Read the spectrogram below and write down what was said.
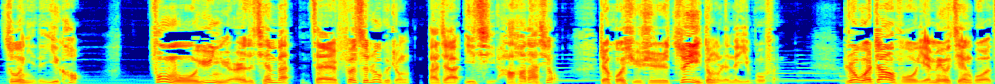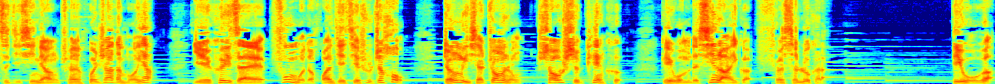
做你的依靠。父母与女儿的牵绊，在 first look 中，大家一起哈哈大笑。这或许是最动人的一部分。如果丈夫也没有见过自己新娘穿婚纱的模样，也可以在父母的环节结束之后，整理一下妆容，稍事片刻，给我们的新郎一个 first look 了。第五个，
